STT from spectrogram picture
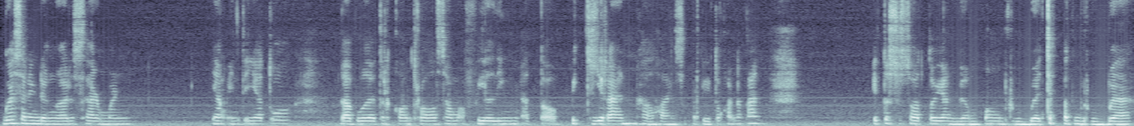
gue sering denger sermon yang intinya tuh gak boleh terkontrol sama feeling atau pikiran hal-hal yang seperti itu. Karena kan itu sesuatu yang gampang berubah cepet berubah.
